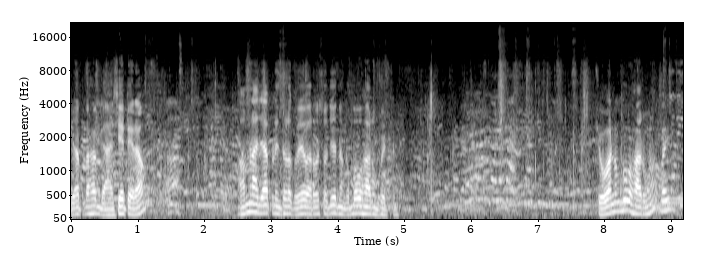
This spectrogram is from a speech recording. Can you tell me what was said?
એ આપણા હગા શેટે રાવ. હમણાં જ આપણે થોડોક વ્યવહાર ઓછો થયો ને બહુ સારું પડતું જોવાનું બહુ સારું હા ભાઈ.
